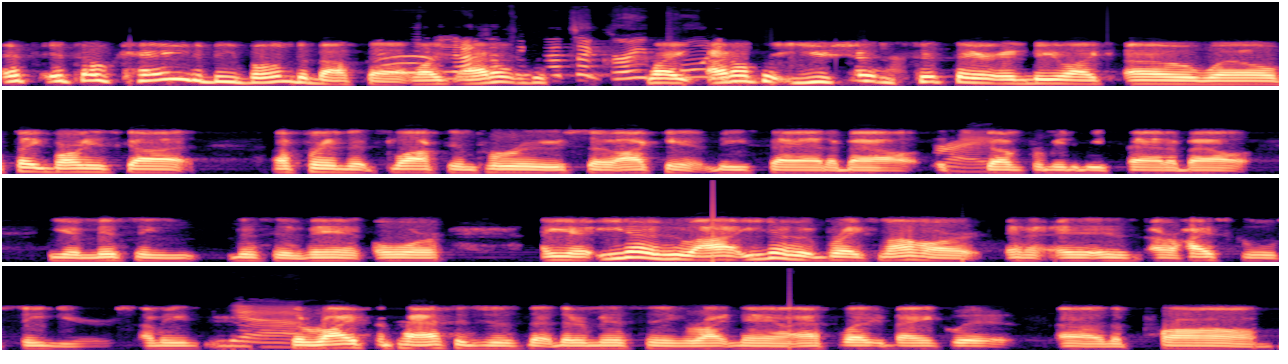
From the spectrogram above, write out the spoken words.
It's it's okay to be bummed about that. Yeah, like I, I don't. think that's a great. Like point. I don't think you shouldn't sit there and be like, oh well, fake Barney's got a friend that's locked in Peru, so I can't be sad about. Right. It's dumb for me to be sad about you know missing this event or you know, you know who I, you know who breaks my heart, and is our high school seniors. I mean, yeah. the rites and passages that they're missing right now: athletic banquet, uh, the prom,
